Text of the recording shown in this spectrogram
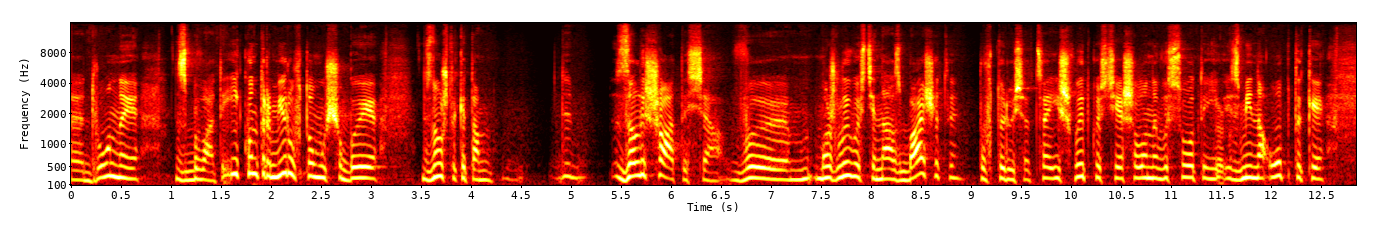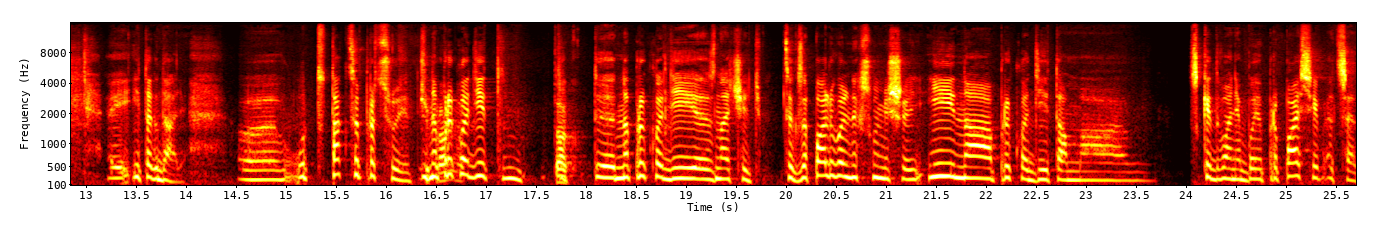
е, дрони збивати. І контрміру в тому, щоб знову ж таки там залишатися в можливості нас бачити. Повторюся, це і швидкості, ешелони висоти, і- Так. і зміна оптики е, і так далі. Е, От так це працює. Чи І на прикладі Так. Т- на прикладі, значить, цих запалювальних сумішей і на прикладі там скидування боєприпасів, etc.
